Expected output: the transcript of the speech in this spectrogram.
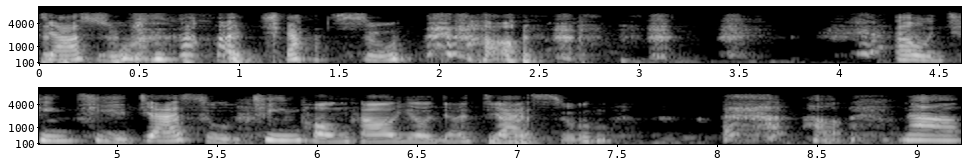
家属 家属好。啊，有亲戚家属、亲朋好友叫家属。好，那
